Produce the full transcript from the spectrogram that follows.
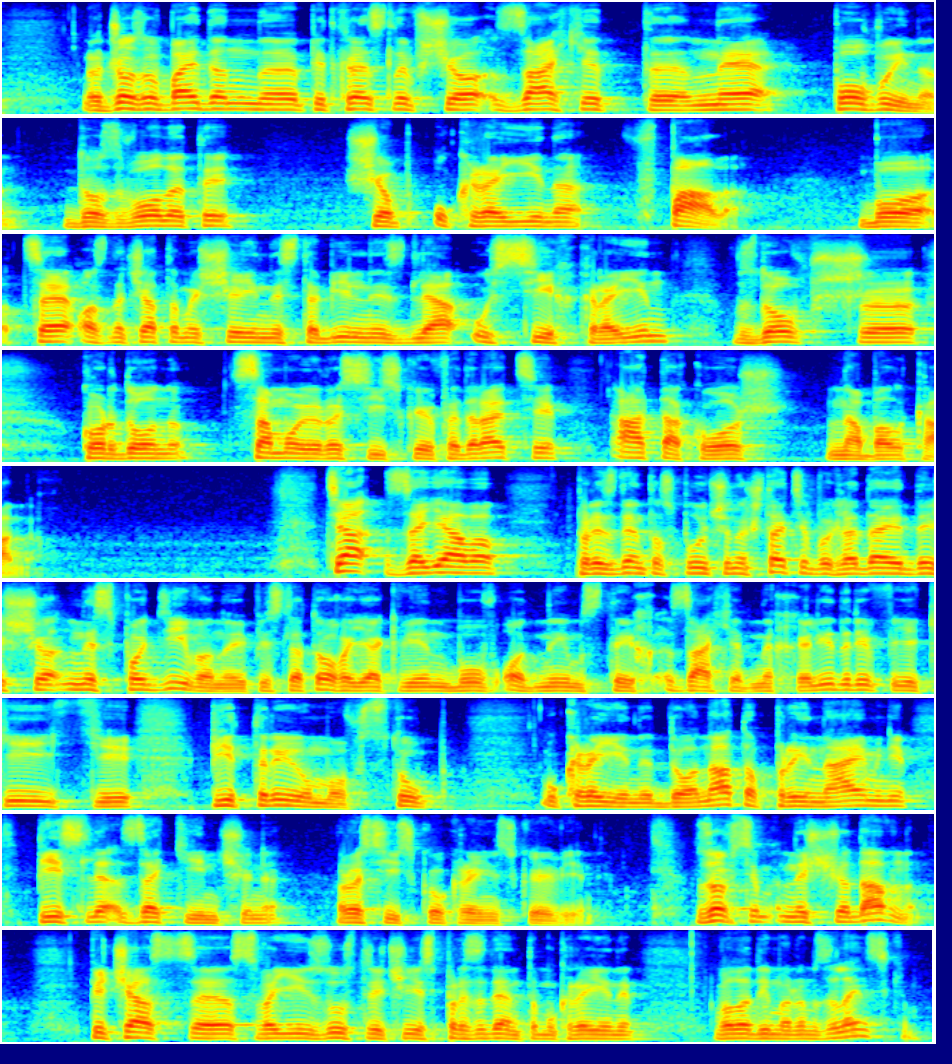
Джозеф Байден е, підкреслив, що Захід е, не повинен дозволити, щоб Україна впала, бо це означатиме ще й нестабільність для усіх країн вздовж е, кордону самої Російської Федерації, а також на Балканах. Ця заява президента Сполучених Штатів виглядає дещо несподіваною після того, як він був одним з тих західних лідерів, який підтримав вступ України до НАТО, принаймні після закінчення російсько-української війни. Зовсім нещодавно, під час е, своєї зустрічі з президентом України Володимиром Зеленським,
